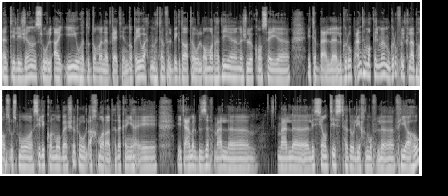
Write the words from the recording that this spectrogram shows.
intelligence وال AI وهذا الدومينات قاعدين donc أي واحد مهتم في ال Big Data والأمور هذه أنا le conseil يتبع ال- groupe. عندهم وقيل même groupe في ال Clubhouse واسمه سيليكون مباشر والأخ مراد. هذا كان يتعامل بزاف مع مع les scientistes هذو اللي يخدموا في ياهو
